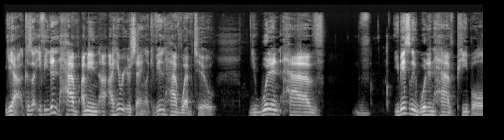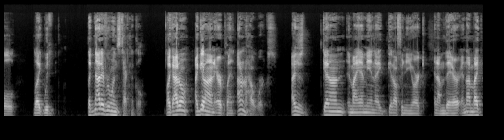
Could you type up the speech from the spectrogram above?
yeah, because if you didn't have, I mean, I, I hear what you're saying. Like, if you didn't have Web 2, you wouldn't have you basically wouldn't have people like with like not everyone's technical. Like I don't I get on an airplane, I don't know how it works. I just get on in Miami and I get off in New York and I'm there and I'm like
